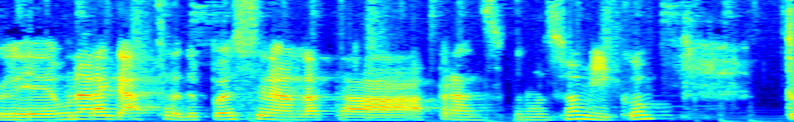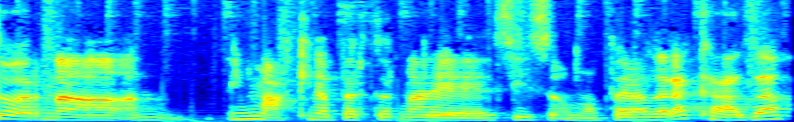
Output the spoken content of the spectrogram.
Eh, una ragazza, dopo essere andata a pranzo con un suo amico, torna in macchina per tornare, sì, insomma, per andare a casa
